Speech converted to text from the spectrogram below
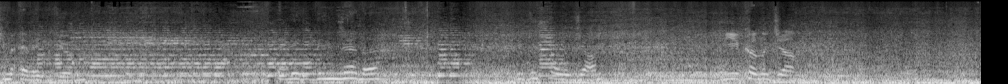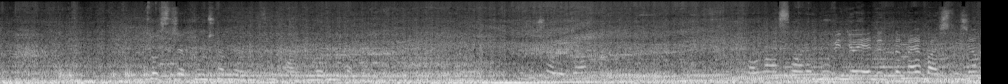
Şimdi eve gidiyorum. Eve gidince de bir duş alacağım. Bir yıkanacağım. Çok sıcak konuşamıyorum. Bütün duş alacağım. Ondan sonra bu videoyu editlemeye başlayacağım.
